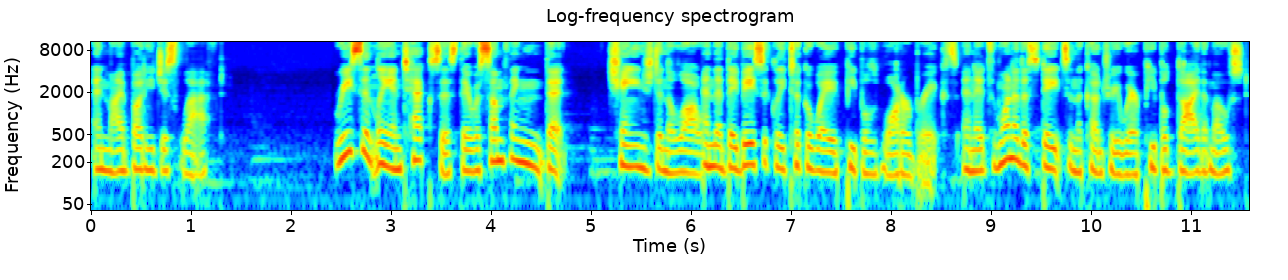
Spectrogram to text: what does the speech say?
And my buddy just laughed. Recently in Texas, there was something that changed in the law and that they basically took away people's water breaks. And it's one of the states in the country where people die the most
